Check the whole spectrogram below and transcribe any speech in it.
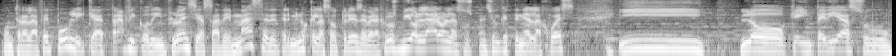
contra la fe pública, tráfico de influencias. Además, se determinó que las autoridades de Veracruz violaron la suspensión que tenía la juez y lo que impedía su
